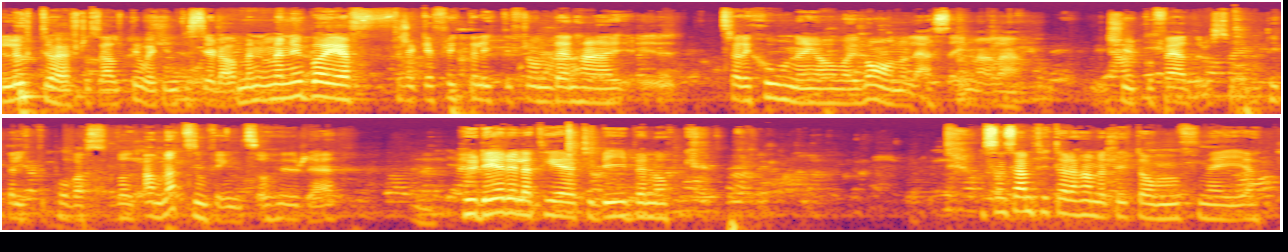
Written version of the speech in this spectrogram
Luther har jag förstås alltid varit intresserad av. Men, men nu börjar jag försöka flytta lite från den här eh, traditionen jag har varit van att läsa i med alla kyrkofäder och så. Och titta lite på vad, vad annat som finns och hur, eh, hur det relaterar till Bibeln och och sen samtidigt har det handlat lite om för mig att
